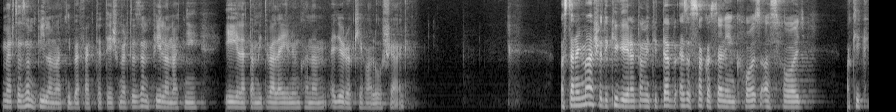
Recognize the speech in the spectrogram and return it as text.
mert ez nem pillanatnyi befektetés, mert ez nem pillanatnyi élet, amit vele élünk, hanem egy örökké valóság. Aztán egy második ígéret, amit itt ez a szakasz elénk hoz, az, hogy akik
